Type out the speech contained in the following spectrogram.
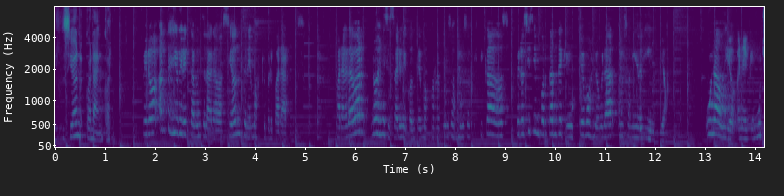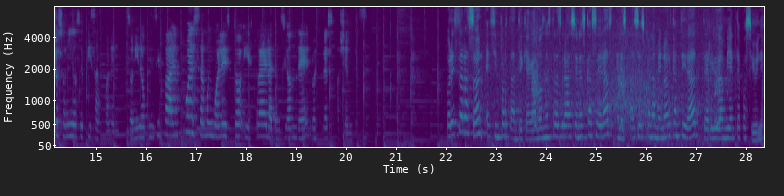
difusión con Anchor. Pero antes de ir directamente a la grabación tenemos que prepararnos. Para grabar no es necesario que contemos con recursos muy sofisticados, pero sí es importante que busquemos lograr un sonido limpio. Un audio en el que muchos sonidos se pisan con el sonido principal puede ser muy molesto y extrae la atención de nuestros oyentes. Por esta razón es importante que hagamos nuestras grabaciones caseras en espacios con la menor cantidad de ruido ambiente posible.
